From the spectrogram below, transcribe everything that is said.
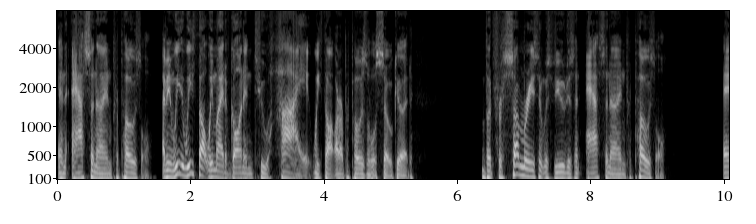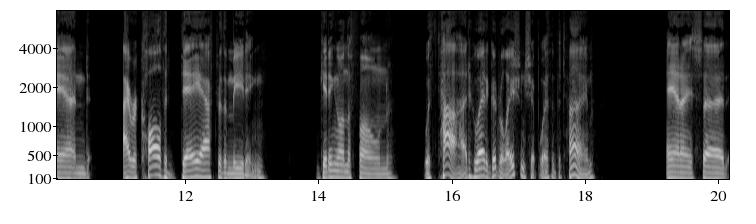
an asinine proposal. I mean, we, we thought we might have gone in too high. We thought our proposal was so good. But for some reason, it was viewed as an asinine proposal. And I recall the day after the meeting getting on the phone with Todd, who I had a good relationship with at the time. And I said,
